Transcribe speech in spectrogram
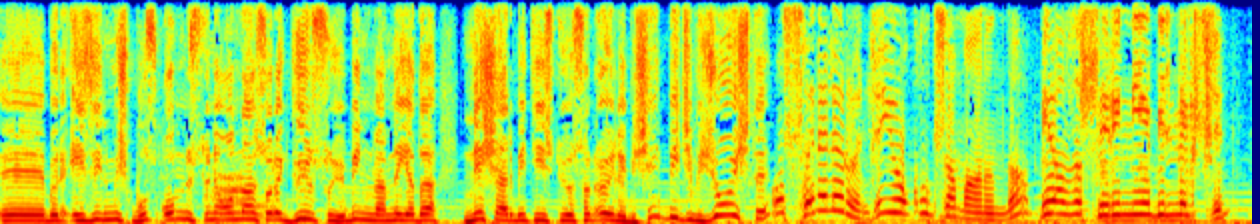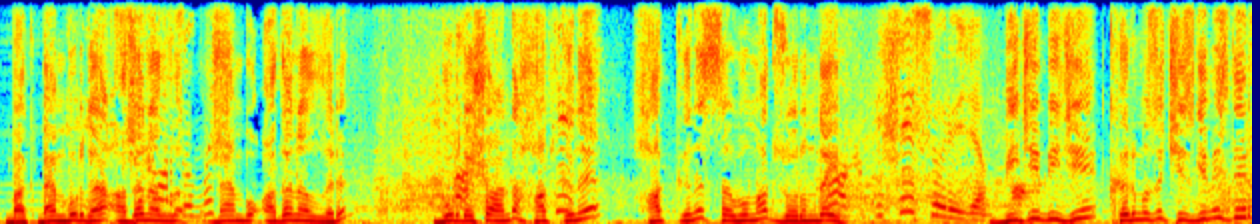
e, böyle ezilmiş buz. Onun üstüne ondan sonra gül suyu bilmem ne ya da ne şerbeti istiyorsan öyle bir şey. Bici bici o işte. O seneler önce yokluk zamanında biraz da serinleyebilmek için Bak ben burada Adanalı ben bu Adanalıların burada şu anda hakkını hakkını savunmak zorundayım. Bak bir şey söyleyeceğim. Bici bici kırmızı çizgimizdir.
